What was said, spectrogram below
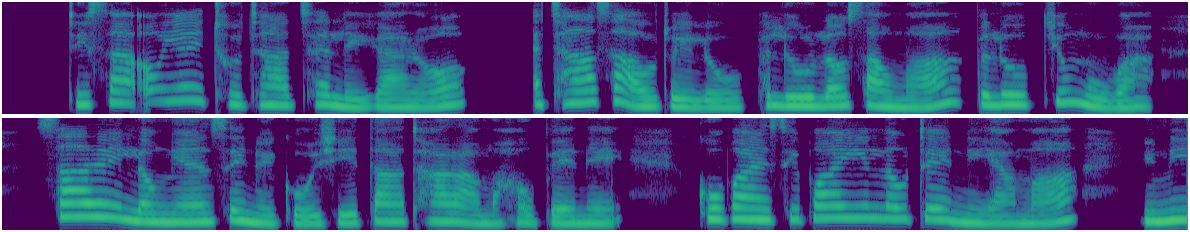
။ဒီစာအုပ်ရဲ့ထူးခြားချက်လေးကတော့အခြားစာအုပ်တွေလိုဘလို့လှုပ်ဆောင်မှာဘလို့ပြုမှုပါစားတဲ့လုပ်ငန်းစဉ်တွေကိုရေးသားထားတာမဟုတ်ဘဲနဲ့ကိုပိုင်စီးပွားရေးလုပ်တဲ့နေရာမှာမိမိ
